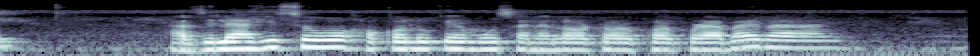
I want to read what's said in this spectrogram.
আজিলৈ আহিছোঁ সকলোকে মোৰ চেনেলৰ তৰফৰ পৰা বাই বাই।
